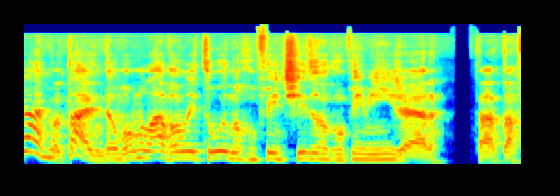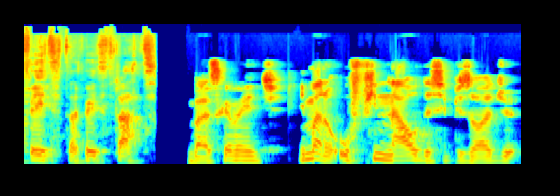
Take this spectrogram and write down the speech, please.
Ah, meu, tá, então vamos lá, vamos em tu, não confio em ti, tu não confia em mim, já era. Tá, tá feito, tá feito o trato. Basicamente. E, mano, o final desse episódio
